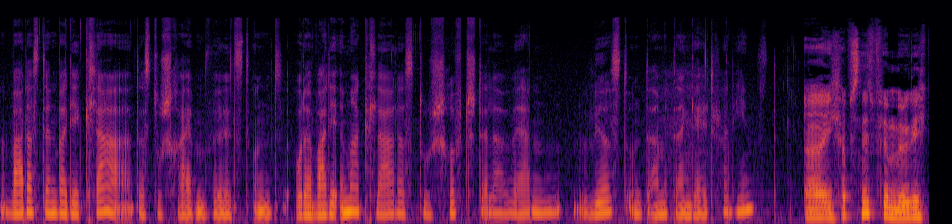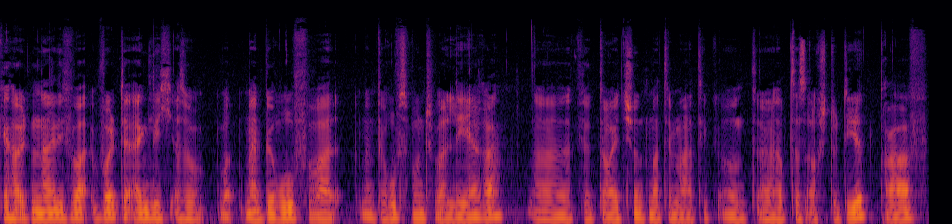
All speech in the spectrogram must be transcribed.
war das denn bei dir klar, dass du schreiben willst? Und, oder war dir immer klar, dass du Schriftsteller werden wirst und damit dein Geld verdienst? Äh, ich habe es nicht für möglich gehalten. Nein, ich war, wollte eigentlich, also mein Beruf war, mein Berufswunsch war Lehrer äh, für Deutsch und Mathematik und äh, habe das auch studiert, brav.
